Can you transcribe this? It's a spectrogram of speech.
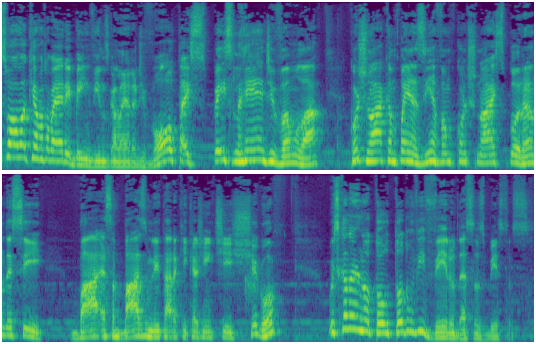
pessoal, aqui é o Motobaeri e bem-vindos galera de volta a Spaceland, vamos lá continuar a campanhazinha, vamos continuar explorando esse ba essa base militar aqui que a gente chegou. O scanner notou todo um viveiro dessas bestas.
